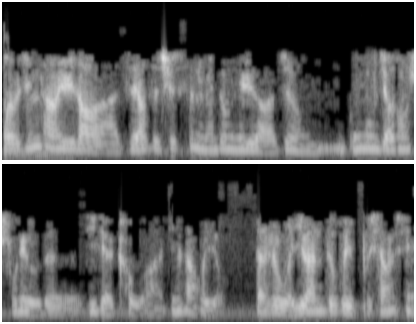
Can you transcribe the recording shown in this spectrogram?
我经常遇到啊，只要是去市里面都能遇到这种公共交通枢纽的地铁口啊，经常会有，但是我一般都会不相信。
